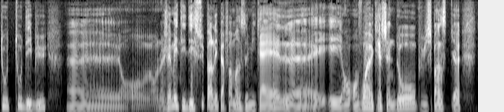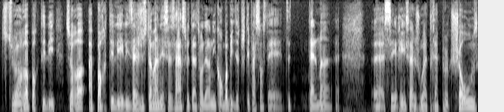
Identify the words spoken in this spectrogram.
tout, tout débuts, on n'a jamais été déçus par les performances de Michael et, on, voit un crescendo. Puis je pense que tu auras, porté les, tu auras apporté les, les, ajustements nécessaires suite à ton dernier combat. Puis de toutes les façons, c'était tellement euh, euh, serré, ça joue à très peu de choses.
